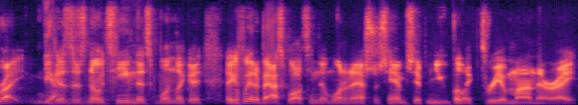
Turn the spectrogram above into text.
right? Because there's no team that's won like a like if we had a basketball team that won a national championship and you can put like three of them on there, right?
